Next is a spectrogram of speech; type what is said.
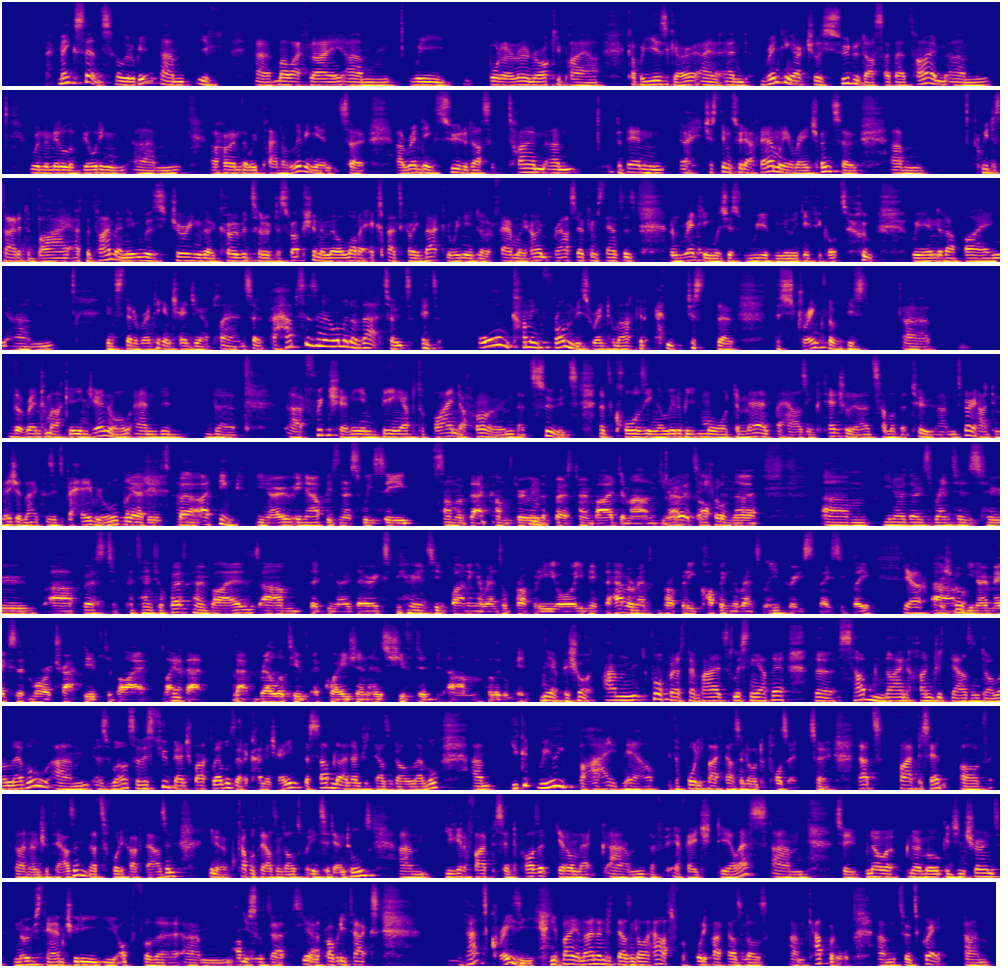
makes sense a little bit. Um, if uh, my wife and I um, we bought an owner occupier a couple of years ago, and, and renting actually suited us at that time. Um, we're in the middle of building um, a home that we plan on living in, so uh, renting suited us at the time. Um, but then uh, it just didn't suit our family arrangement, so. Um, we decided to buy at the time, and it was during the COVID sort of disruption, and there were a lot of expats coming back, and we needed a family home for our circumstances, and renting was just really, really difficult. So we ended up buying um, instead of renting and changing our plan. So perhaps there's an element of that. So it's it's all coming from this rental market and just the the strength of this. Uh, the rental market in general and the the uh, friction in being able to find a home that suits that's causing a little bit more demand for housing potentially that's some of it too um, it's very hard to measure that because it's behavioral but yeah, it is. But um, I think you know, in our business, we see some of that come through in the first home buyer demand. You know, Hmm. Yeah, it's often the um, you know those renters who are first potential first home buyers um, that you know their experience in finding a rental property, or even if they have a rental property, copping the rental increase, basically, yeah um, sure you know, makes it more attractive to buy. Like Yeah. that that relative equation has shifted um, a little bit. Yeah, for sure. Um, for first time buyers listening out there, the sub nine hundred thousand dollar level um, as well. So there's two benchmark levels that are kind of changing. The sub nine hundred thousand dollar level, um, you could really buy now with a forty five thousand dollar deposit. So that's five percent of nine hundred thousand. That's forty five thousand. You know, a couple thousand dollars for incidentals. Um, you get a five percent deposit. Get on that um, the FHDLS. Um, so no no mortgage insurance, no stamp duty. You opt for the um, Property use of the tax, yeah, the property tax that's crazy. You're buying a nine hundred thousand dollar house for forty five thousand dollars um, capital. Um, so it's great. Um,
